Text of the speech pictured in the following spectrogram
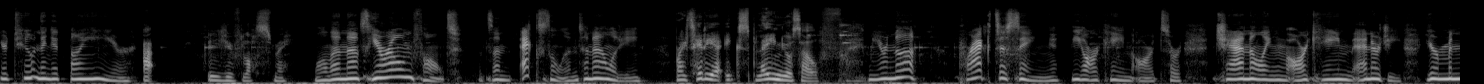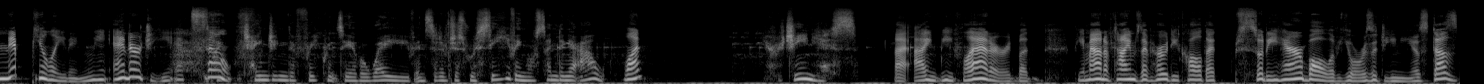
you're tuning it by ear. Uh, You've lost me. Well, then that's your own fault. It's an excellent analogy. Right, idiot, explain yourself. You're not practicing the arcane arts or channeling arcane energy. You're manipulating the energy itself. Changing the frequency of a wave instead of just receiving or sending it out. What? You're a genius. I- I'd be flattered, but the amount of times I've heard you call that sooty hairball of yours a genius does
